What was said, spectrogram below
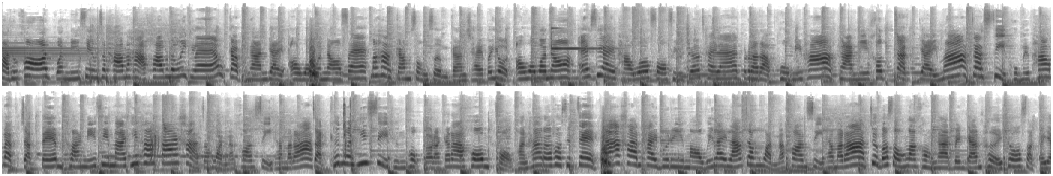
่ะทุกคน วันนี้ฟิล์มจะพามาหาความรู้อีกแล้ว กับงานใหญ่อววนแฟร์มหากรรมส่งเสริมการใช้ประโยชน์อววน SCI Power for Future Thailand ระดับภูมิภาค งานนี้เขาจัดใหญ่มาก จัด 4 ภูมิภาคแบบจัดเต็ม ครั้งนี้ฟิล์มมาที่ภาคใต้ค่ะ จังหวัดนครศรีธรรมราช จัดขึ้นวันที่ 4-6 กรกฎาคม 2567ณอาคารไทยบุรีมอวิไลลักษณ์จังหวัดนครศรีธรรมราช จุดประสงค์หลักของงานเป็นการเผยโชว์ศักย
